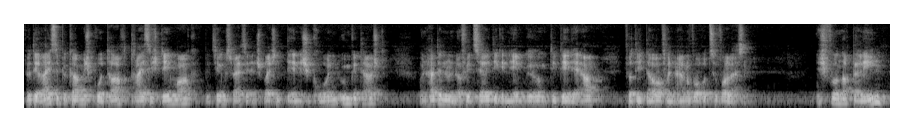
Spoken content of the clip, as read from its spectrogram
Für die Reise bekam ich pro Tag 30 D-Mark bzw. entsprechend dänische Kronen umgetauscht und hatte nun offiziell die Genehmigung, die DDR für die Dauer von einer Woche zu verlassen. Ich fuhr nach Berlin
